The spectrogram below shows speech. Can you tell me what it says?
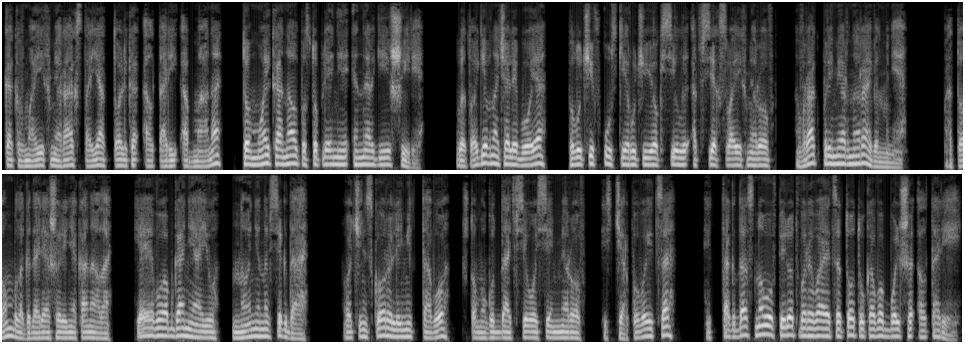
как в моих мирах стоят только алтари обмана, то мой канал поступления энергии шире. В итоге в начале боя, получив узкий ручеек силы от всех своих миров, враг примерно равен мне. Потом, благодаря ширине канала, я его обгоняю, но не навсегда. Очень скоро лимит того, что могут дать всего семь миров, исчерпывается, и тогда снова вперед вырывается тот, у кого больше алтарей.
